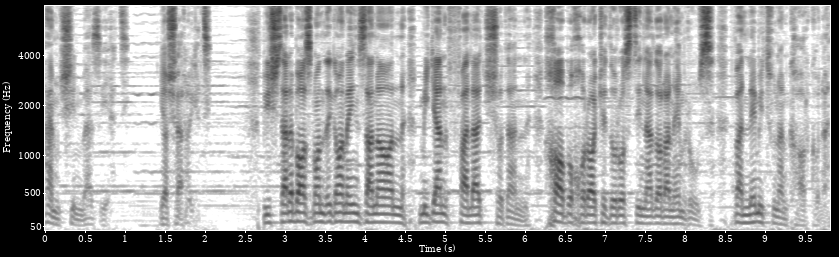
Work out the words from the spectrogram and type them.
همچین وضعیتی یا شرایطی. بیشتر بازماندگان این زنان میگن فلج شدن خواب و خوراک درستی ندارن امروز و نمی‌تونن کار کنن.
